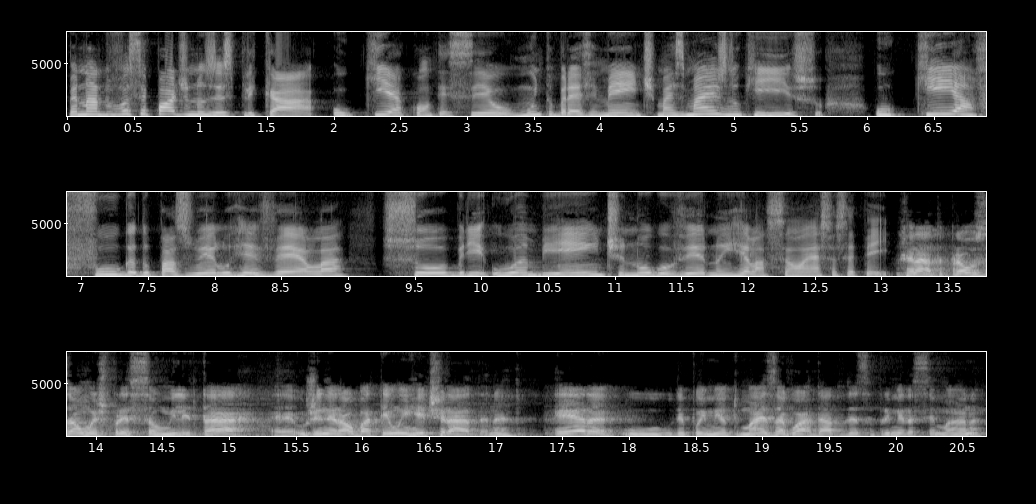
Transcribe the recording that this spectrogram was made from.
Bernardo, você pode nos explicar o que aconteceu muito brevemente, mas mais do que isso, o que a fuga do Pazuelo revela sobre o ambiente no governo em relação a essa CPI. Renata, para usar uma expressão militar, é, o general bateu em retirada, né? Era o depoimento mais aguardado dessa primeira semana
